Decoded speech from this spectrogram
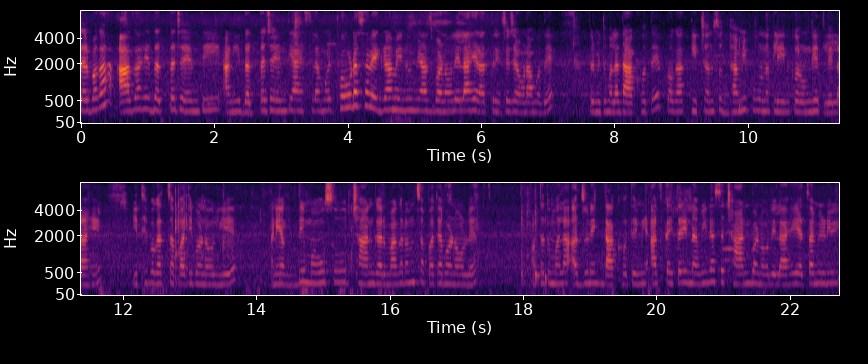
तर बघा आज आहे दत्त जयंती आणि दत्त जयंती असल्यामुळे थोडासा वेगळा मेनू मी आज बनवलेला आहे रात्रीच्या जेवणामध्ये. तर मी तुम्हाला दाखवते. बघा किचनसुद्धा मी पूर्ण क्लीन करून घेतलेलं आहे. इथे बघा चपाती बनवली आहे. आणि अगदी मऊसू छान गरमागरम चपात्या बनवल्यात. आता तुम्हाला अजून एक दाखवते. मी आज काहीतरी नवीन असं छान बनवलेलं आहे. याचा मी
